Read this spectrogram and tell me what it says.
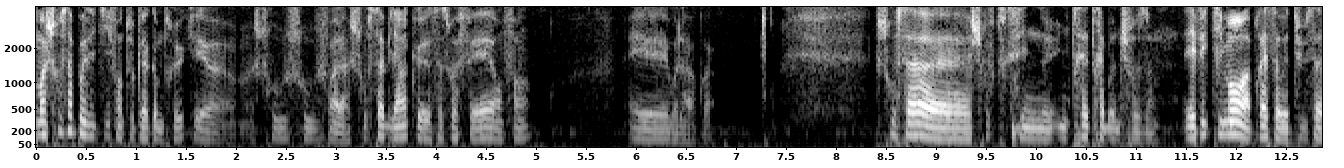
moi je trouve ça positif en tout cas comme truc et euh, je trouve je trouve voilà je trouve ça bien que ça soit fait enfin et voilà quoi. Je trouve ça euh, je trouve que c'est une, très très bonne chose. Et effectivement après ça, ça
